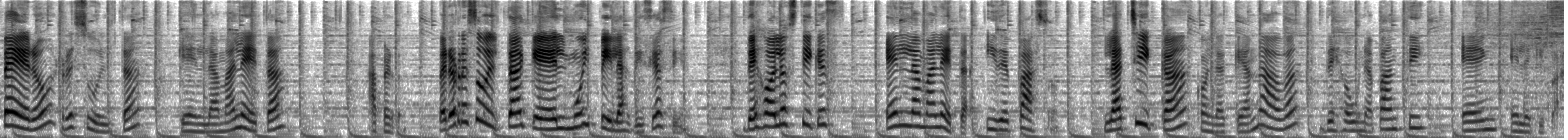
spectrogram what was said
Pero resulta que en la maleta Ah, perdón. Pero resulta que él muy pilas dice así. Dejó los tickets en la maleta y de paso, la chica con la que andaba dejó una panty en el equipaje.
